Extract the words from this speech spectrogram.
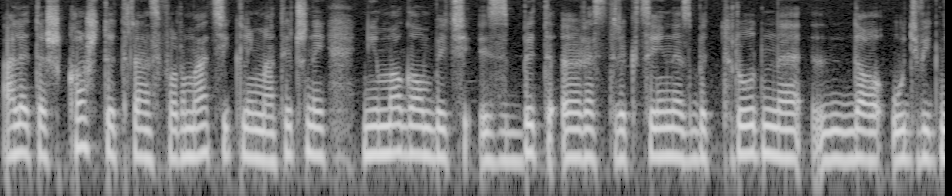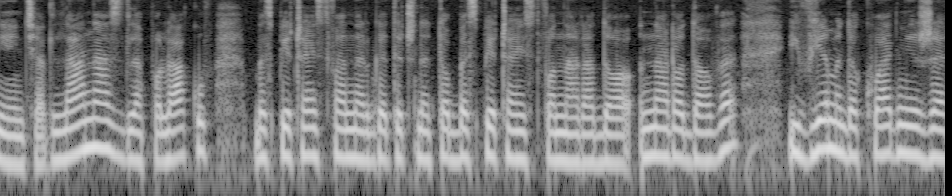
ale też koszty transformacji klimatycznej nie mogą być zbyt restrykcyjne, zbyt trudne do udźwignięcia. Dla nas, dla Polaków, bezpieczeństwo energetyczne to bezpieczeństwo narodowe i wiemy dokładnie, że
